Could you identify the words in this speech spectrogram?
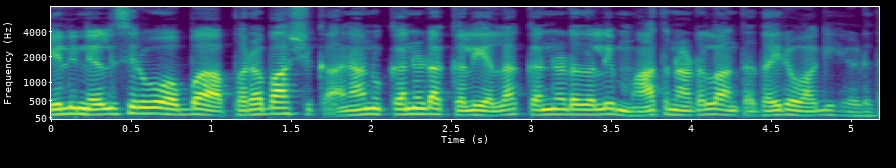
ಇಲ್ಲಿ ನೆಲೆಸಿರುವ ಒಬ್ಬ ಪರಭಾಷಿಕ, ನಾನು ಕನ್ನಡ ಕಲಿಯಲ್ಲ, ಕನ್ನಡದಲ್ಲಿ ಮಾತನಾಡಲ್ಲ ಅಂತ ಧೈರ್ಯವಾಗಿ ಹೇಳಿದ.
